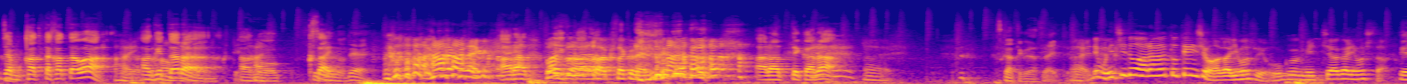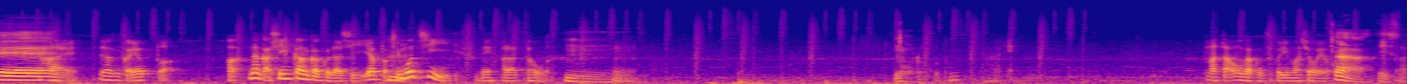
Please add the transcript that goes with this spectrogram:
じゃあもう買った方ははい。開けたらあのはい。臭いので。臭くない。洗ってわざわざは臭くない。洗ってから。は使ってくださいってい、はい、でも一度洗うとテンション上がりますよ。僕めっちゃ上がりました。えー。はい。なんかやっぱあなんか新感覚だしやっぱ気持ちいいですね、洗った方が、うん。うん。はい、なるほまた音楽作りましょうよ。どああいいですね。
